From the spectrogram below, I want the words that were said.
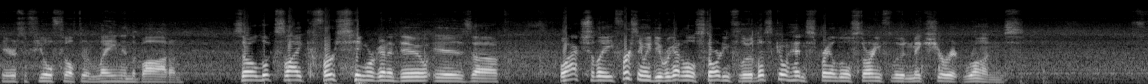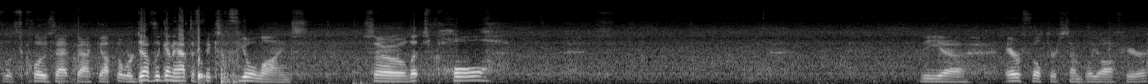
there's the fuel filter laying in the bottom. So it looks like first thing we're going to do is, uh, well actually, first thing we do, we got a little starting fluid. Let's go ahead and spray a little starting fluid and make sure it runs. So let's close that back up. But we're definitely going to have to fix the fuel lines. So let's pull the uh, air filter assembly off here.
